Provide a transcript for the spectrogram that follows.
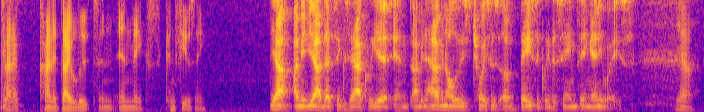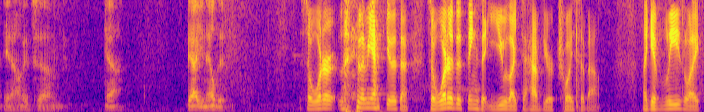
kind of kind of dilutes and, and makes confusing. Yeah, I mean, yeah, that's exactly it. And I mean, having all of these choices of basically the same thing, anyways. Yeah. You know, it's um, yeah, yeah, you nailed it. So what are? let me ask you this now. So what are the things that you like to have your choice about? Like if Lee's like,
